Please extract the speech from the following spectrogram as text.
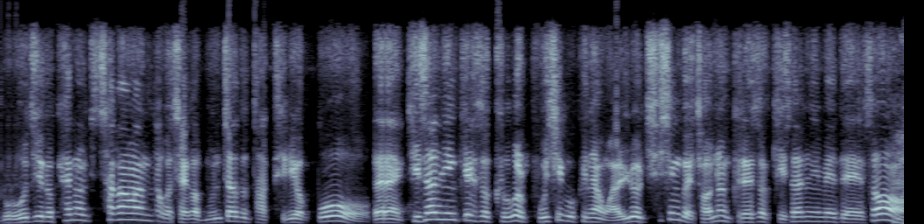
로지로 페널티 차감한다고 제가 문자도 다 드렸고 네, 기사님께서 그걸 보시고 그냥 완료 치신 거예요. 저는 그래서 기사님에 대해서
